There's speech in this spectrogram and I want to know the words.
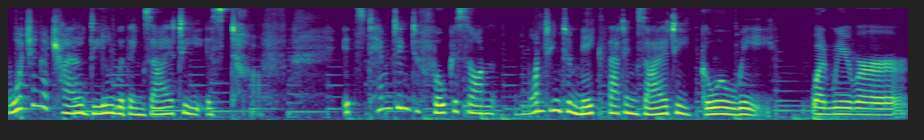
Watching a child deal with anxiety is tough. It's tempting to focus on wanting to make that anxiety go away when we were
